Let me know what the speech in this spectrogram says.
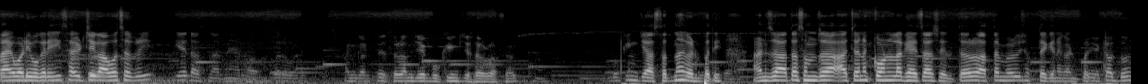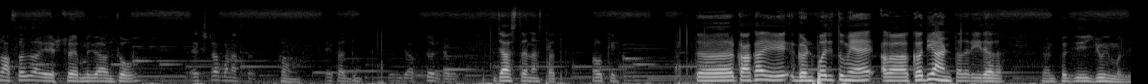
रायवाडी वगैरे ही साईडची गावं सगळी येत असणार न्यायला. बरोबर. आणि गणपती सर्व आमचे बुकिंगचे सर्व असतात. बुकिंगचे असतात ना गणपती? आणि जर आता समजा अचानक कोणाला घ्यायचा असेल तर आता मिळू शकते की ना गणपती? एका दोन असतात एक्स्ट्रा म्हणजे आणतो. एक्स्ट्रा पण असतात? हां. एखाद दोन. जास्त. जास्त नसतात. ओके तर काका हे गणपती तुम्ही आहे अ, कधी आणता तरी त्याला गणपती जूनमध्ये.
